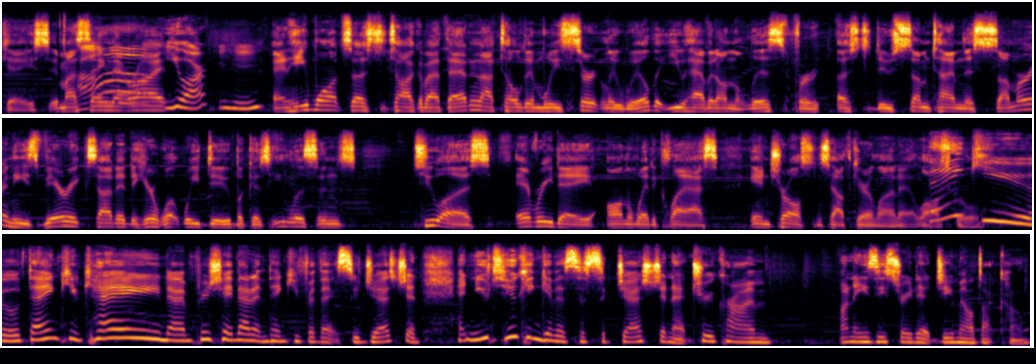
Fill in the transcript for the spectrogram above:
case. Am I saying that Ah, right? You are. and he wants us to talk about that. And I told him we certainly will, that you have it on the list for us to do sometime this summer. And he's very excited to hear what we do because he listens to us every day on the way to class in Charleston, South Carolina at law school. Thank you. Thank you, Kate. I appreciate that. And thank you for that suggestion. And you too can give us a suggestion at truecrime on easystreet at gmail.com.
